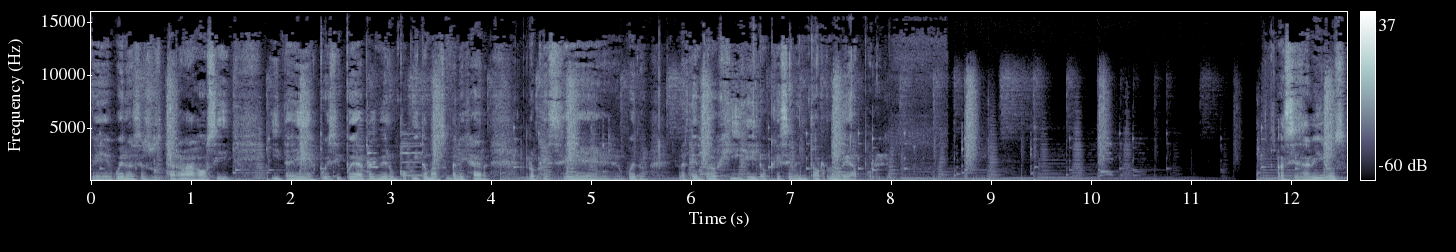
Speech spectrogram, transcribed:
eh, bueno, hacer sus trabajos y, y también después si puede aprender un poquito más a manejar lo que es bueno, la tecnología y lo que es el entorno de Apple. Así es amigos,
